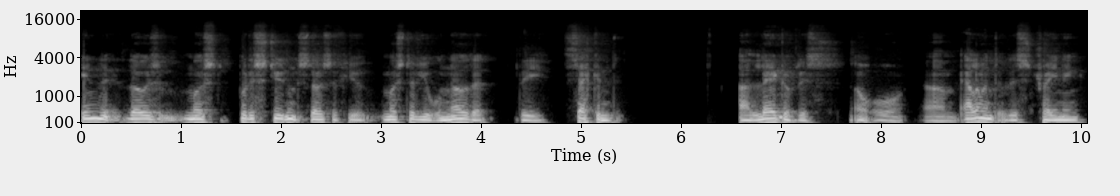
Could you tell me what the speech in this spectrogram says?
in the, those most Buddhist students, those of you, most of you will know that the second uh, leg of this or, or um, element of this training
